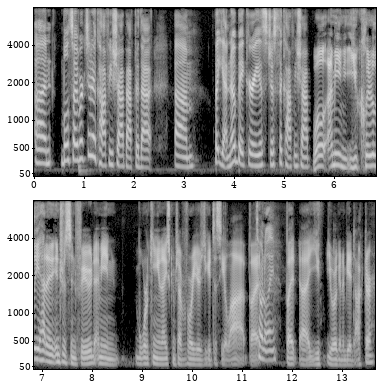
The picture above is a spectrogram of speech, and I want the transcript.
Uh, well, so I worked at a coffee shop after that. Um, but yeah, no bakeries, just the coffee shop. Well, I mean, you clearly had an interest in food. I mean, working in an ice cream shop for four years, you get to see a lot. But Totally. But uh, you you were going to be a doctor.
